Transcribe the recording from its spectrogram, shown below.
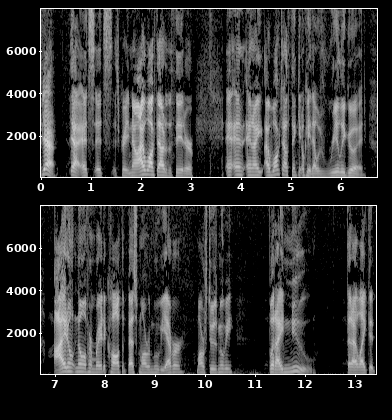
Yeah, yeah, it's it's it's great. Now I walked out of the theater, and and, and I, I walked out thinking, okay, that was really good. I don't know if I'm ready to call it the best Marvel movie ever, Marvel Studios movie, but I knew that I liked it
